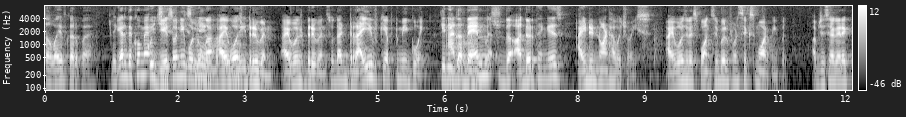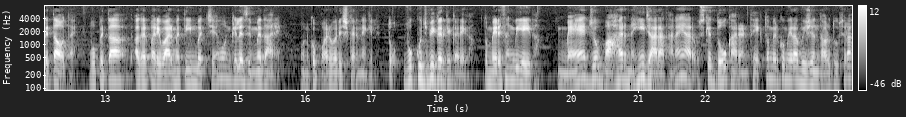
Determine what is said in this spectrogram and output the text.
सर्वाइव कर पाए? like, यार देखो मैं ये तो नहीं बोलूँगा I was driven I was driven so that drive kept me going and then the other thing is I did not have a choice I was responsible for six more people अब जैसे अगर एक पिता होता है वो पिता अगर परिवार में तीन बच्चे हैं वो उनके लिए जिम्मेदार है उनको परवरिश करने के लिए तो वो कुछ भी करके करेगा। तो मेरे संग भी यही था। मैं जो बाहर नहीं जा रहा था ना यार उसके दो कारण थे। एक तो मेरे को मेरा विजन था और दूसरा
